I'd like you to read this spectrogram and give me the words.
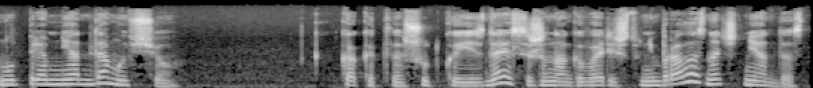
ну, прям не отдам и все. Как эта шутка есть, да? Если жена говорит, что не брала, значит, не отдаст.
